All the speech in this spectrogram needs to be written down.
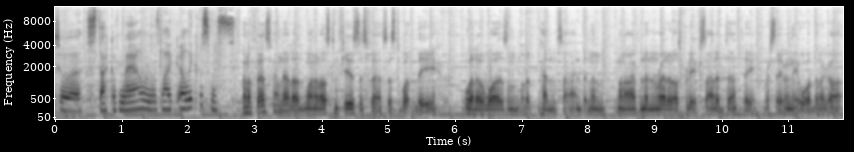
to a stack of mail and it was like early Christmas. When I first found out I'd won it, I was confused at first as to what the letter was and what it had inside, but then when I opened it and read it, I was pretty excited to be receiving the award that I got.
